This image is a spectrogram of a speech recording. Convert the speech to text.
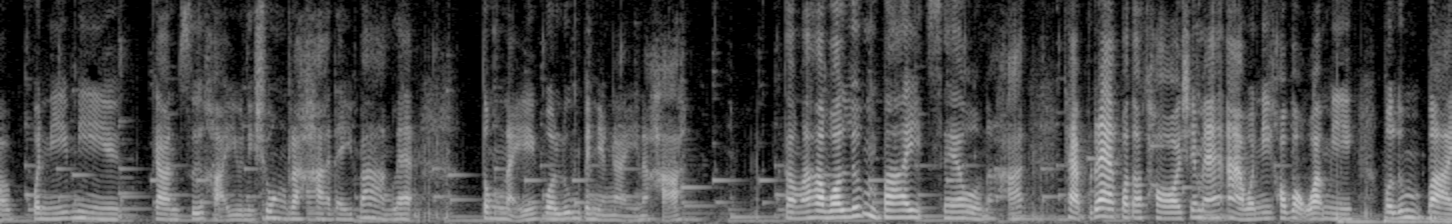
อวันนี้มี การซื้อขายอยู่ในช่วงราคาใดบ้าง และตรงไหน volume เป็นยังไงนะคะ ต่อมาค่ะ volume by sell นะคะ แถบแรกปตทใช่ไหมอ่าวันนี้เขาบอกว่ามี volume buy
